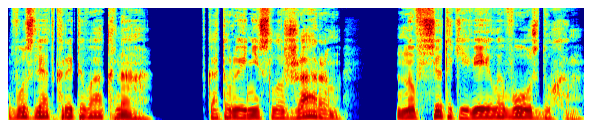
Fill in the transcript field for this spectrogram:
возле открытого окна, в которое несло жаром, но все-таки веяло воздухом.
